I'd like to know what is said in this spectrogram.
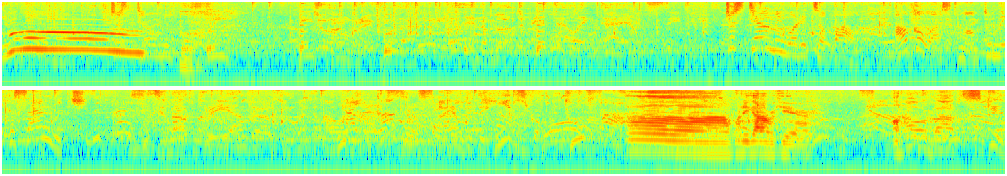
Woo! Just tell me what it's about. I'll go ask Mom to make a sandwich. It's about three My cousin said he's gone too far. Uh, what do you got over here? How about skill?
